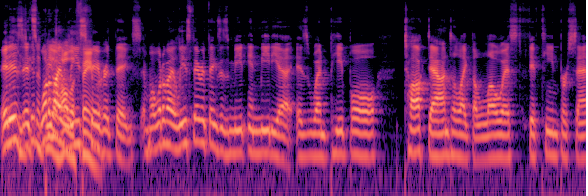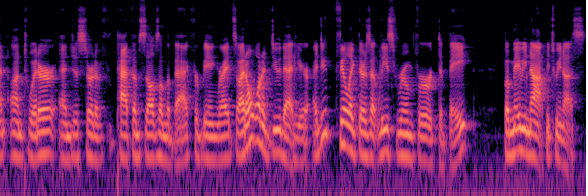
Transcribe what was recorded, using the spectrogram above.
It is. He's it's one of my of least Famer. favorite things. And one of my least favorite things is meet in media is when people talk down to like the lowest 15% on Twitter and just sort of pat themselves on the back for being right. So I don't want to do that here. I do feel like there's at least room for debate, but maybe not between us.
